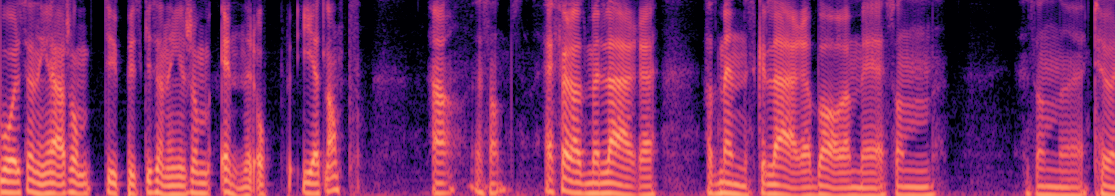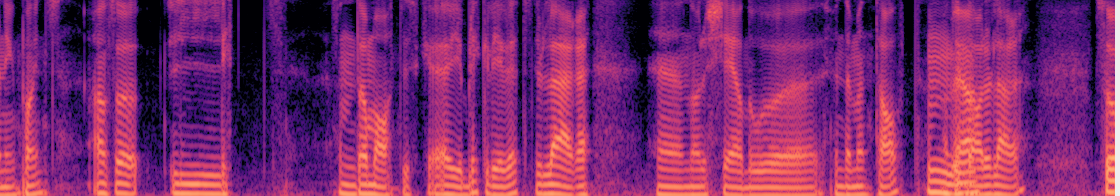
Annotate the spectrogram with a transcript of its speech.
våre sendinger er sånn typiske sendinger som ender opp i et eller annet. Ja, det er sant. Jeg føler at vi lærer At mennesker lærer bare med sånn Sånn uh, turning points. Altså litt sånn dramatiske øyeblikk i livet ditt. Du lærer uh, når det skjer noe fundamentalt. Mm, At det er ja. da du lærer. Så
